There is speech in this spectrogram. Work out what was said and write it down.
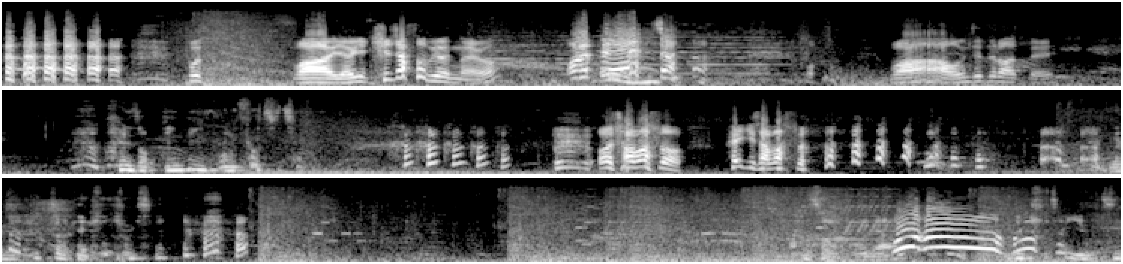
보- 와 여기 킬작섭이었나요? 안돼! 와 언제 들어왔대? 아니 저 빙빙 동서 진짜. 어 잡았어. 핵이 잡았어. 여기 그쪽 대기 저 뭐냐? 이렇게 이지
